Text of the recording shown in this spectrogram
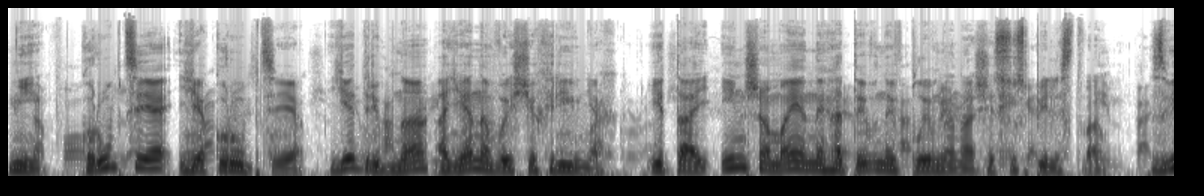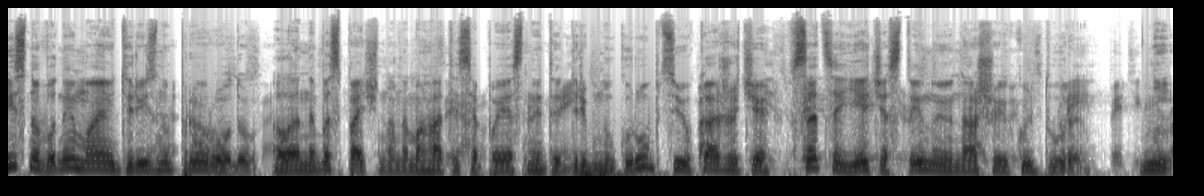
Ні, корупція є корупція, є дрібна, а є на вищих рівнях. І та й інша має негативний вплив на наші суспільства. Звісно, вони мають різну природу, але небезпечно намагатися пояснити дрібну корупцію, кажучи, все це є частиною нашої культури. Ні,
